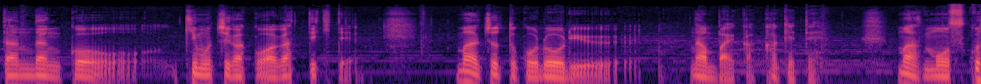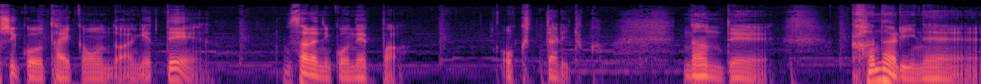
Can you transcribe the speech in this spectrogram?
だんだんこう気持ちがこう上がってきてまあちょっとこうロウリュ何杯かかけてまあもう少しこう体感温度上げてさらにこう熱波送ったりとか。なんでかなりね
